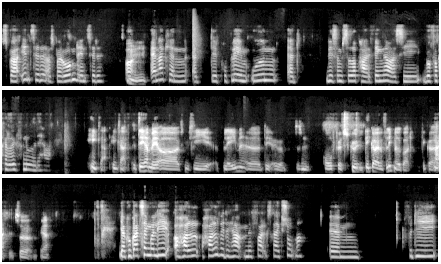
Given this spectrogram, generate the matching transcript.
spørge ind til det, og spørge åbent ind til det, og mm. anerkende, at det er et problem, uden at ligesom sidde og pege fingre og sige, hvorfor kan du ikke finde ud af det her? Helt klart, helt klart. Det her med at skal man sige, blame, øh, det, øh, sådan overføre skyld, det gør i hvert fald ikke noget godt. Det gør Nej. så ja. Jeg kunne godt tænke mig lige at holde, holde ved det her med folks reaktioner. Øhm, fordi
